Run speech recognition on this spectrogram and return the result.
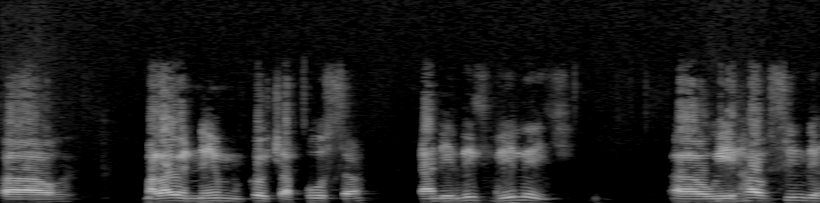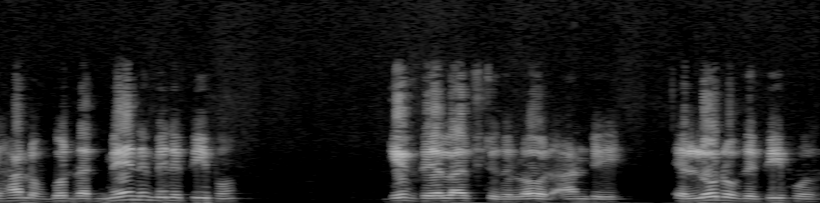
uh, Malawian name we call Chapusa, and in this village uh, we have seen the hand of God that many many people gave their lives to the Lord, and the, a lot of the people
